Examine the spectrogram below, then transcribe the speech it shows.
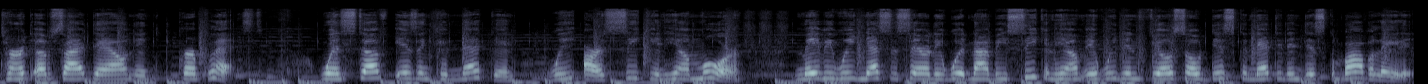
turned upside down and perplexed. When stuff isn't connecting, we are seeking Him more. Maybe we necessarily would not be seeking Him if we didn't feel so disconnected and discombobulated.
